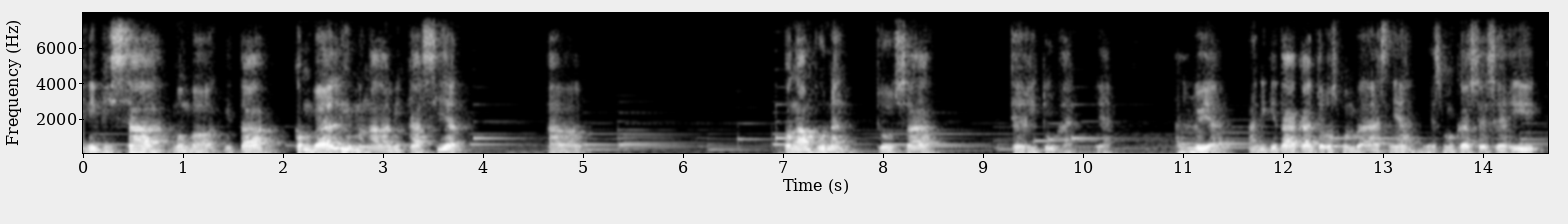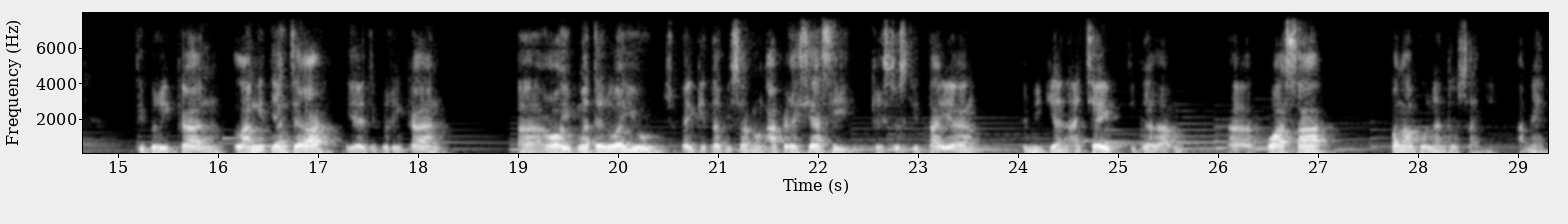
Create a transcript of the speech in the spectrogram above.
ini bisa membawa kita kembali mengalami khasiat uh, pengampunan dosa dari Tuhan ya. Haleluya. Nanti kita akan terus membahasnya. Ya semoga seri diberikan langit yang cerah, ya diberikan uh, roh hikmat dan wahyu supaya kita bisa mengapresiasi Kristus kita yang demikian ajaib di dalam uh, kuasa pengampunan dosanya. Amin.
